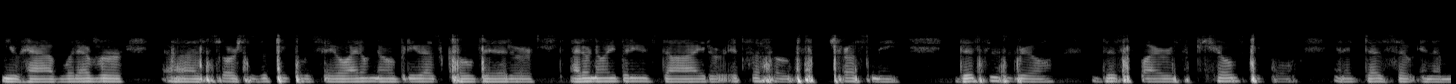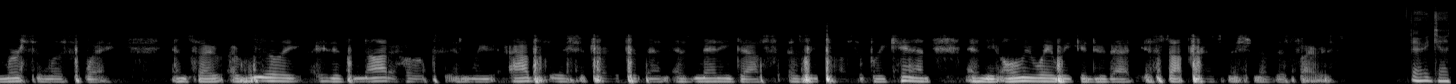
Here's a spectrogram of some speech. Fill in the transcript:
you have, whatever uh, sources of people who say, oh, I don't know anybody who has COVID, or I don't know anybody who's died, or it's a hoax. Trust me, this is real. This virus kills people, and it does so in a merciless way. And so I really, it is not a hoax, and we absolutely should try to prevent as many deaths as we possibly can. And the only way we can do that is stop transmission of this virus. Very good.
